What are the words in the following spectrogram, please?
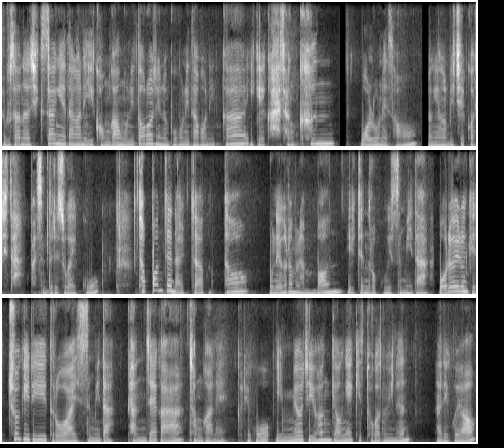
우선은 식상에 해당하는 이 건강운이 떨어지는 부분이다 보니까 이게 가장 큰 원론에서 영향을 미칠 것이다 말씀드릴 수가 있고 첫 번째 날짜부터 운의 흐름을 한번 일진으로 보겠습니다. 월요일은 개축일이 들어와 있습니다. 변제가 천간에 그리고 인묘지 환경에 기토가 놓이는 날이고요.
